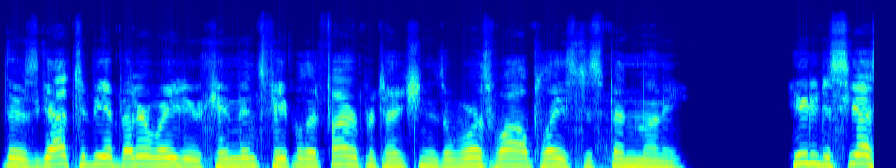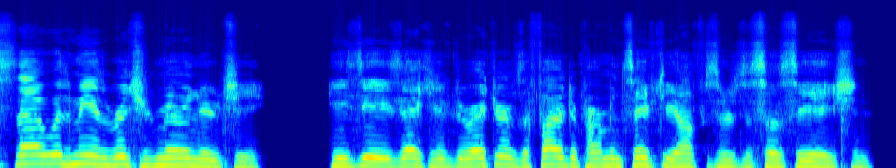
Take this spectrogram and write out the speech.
There's got to be a better way to convince people that fire protection is a worthwhile place to spend money. Here to discuss that with me is Richard Marinucci. He's the executive director of the Fire Department Safety Officers Association.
